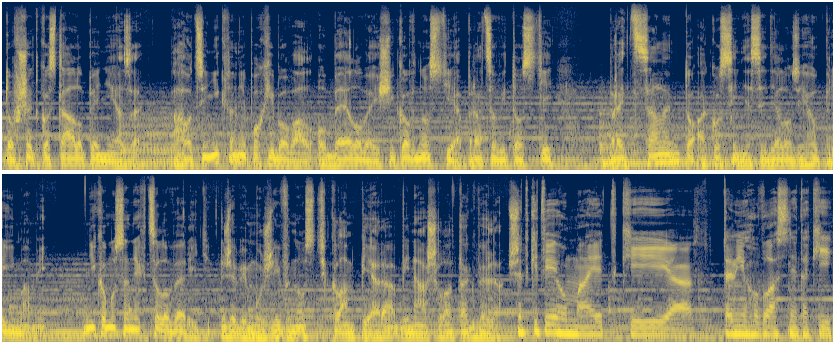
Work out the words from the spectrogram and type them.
to všetko stálo peniaze. A hoci nikto nepochyboval o Bélovej šikovnosti a pracovitosti, predsa len to ako si nesedelo s jeho príjmami. Nikomu sa nechcelo veriť, že by mu živnosť klampiara vynášala tak veľa. Všetky tie jeho majetky a ten jeho vlastne taký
